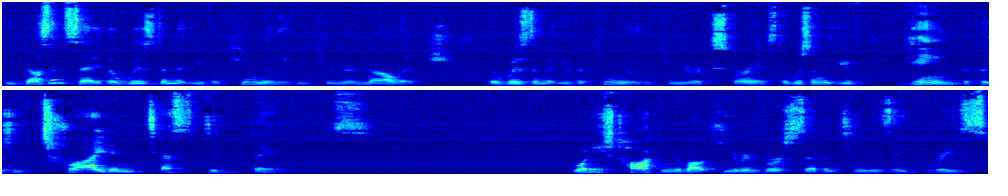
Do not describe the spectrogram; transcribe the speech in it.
He doesn't say the wisdom that you've accumulated through your knowledge, the wisdom that you've accumulated through your experience, the wisdom that you've gained because you've tried and tested things. What he's talking about here in verse 17 is a grace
